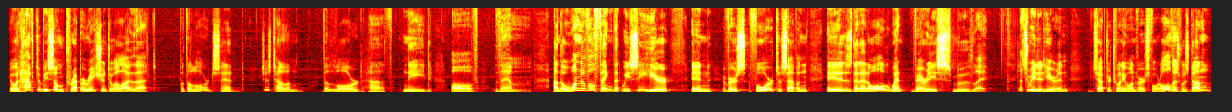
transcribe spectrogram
There would have to be some preparation to allow that. But the Lord said, just tell them, the Lord hath need of them. And the wonderful thing that we see here in verse 4 to 7 is that it all went very smoothly. Let's read it here in chapter 21, verse 4. All this was done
